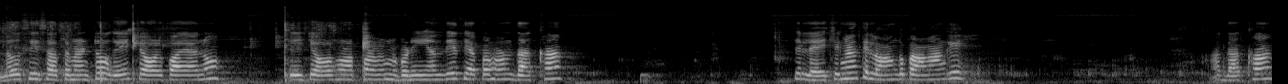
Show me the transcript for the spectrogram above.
ਲਓ ਸੀ 7 ਮਿੰਟ ਹੋ ਗਏ ਚੌਲ ਪਾਇਆ ਨੂੰ। ਤੇ ਚੌਲ ਹੁਣ ਆਪਾਂ ਬਣੀ ਜਾਂਦੇ ਆ ਤੇ ਆਪਾਂ ਹੁਣ ਦਾਖਾਂ ਤੇ ਲੈਚੀਆਂ ਤੇ ਲੌਂਗ ਪਾਵਾਂਗੇ। ਆ ਦਾਖਾਂ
